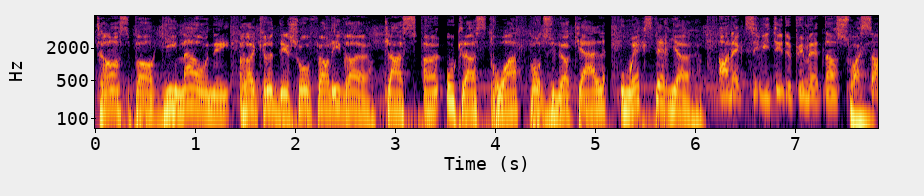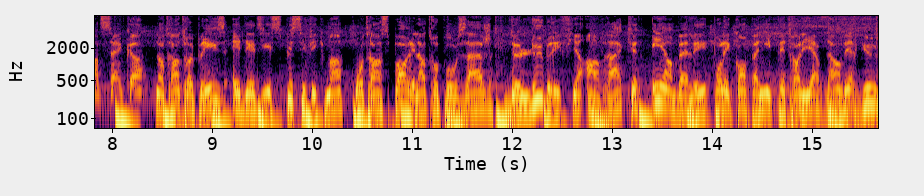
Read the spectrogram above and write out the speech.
Transport Guy Mahoney recrute des chauffeurs-livreurs, classe 1 ou classe 3 pour du local ou extérieur. En activité depuis maintenant 65 ans, notre entreprise est dédiée spécifiquement au transport et l'entreposage de lubrifiants en vrac et emballés pour les compagnies pétrolières d'envergure,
